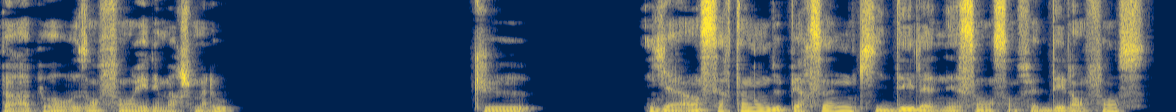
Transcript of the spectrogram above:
par rapport aux enfants et les marshmallows, que il y a un certain nombre de personnes qui, dès la naissance, en fait, dès l'enfance,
